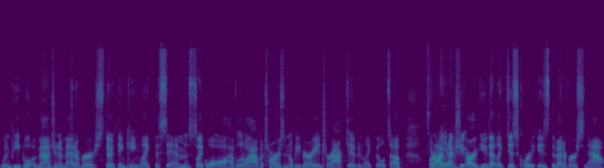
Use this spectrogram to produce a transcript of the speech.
when people imagine a metaverse, they're thinking like The Sims, like we'll all have little avatars and it'll be very interactive and like built up. But I yeah. would actually argue that like Discord is the metaverse now.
